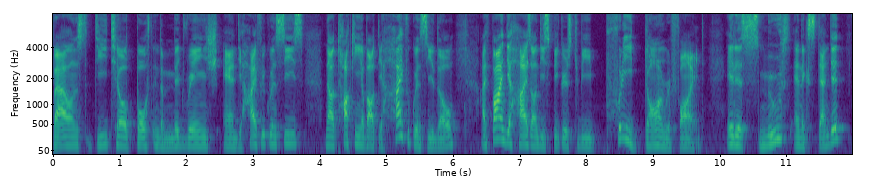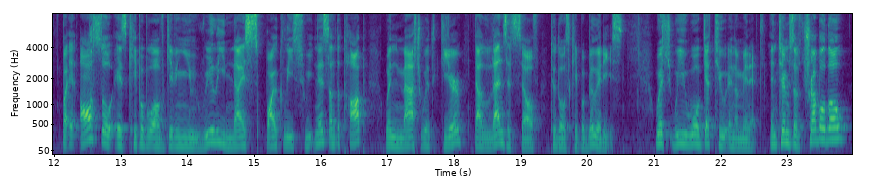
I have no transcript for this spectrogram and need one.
balanced detail both in the mid-range and the high frequencies. Now talking about the high frequency though, I find the highs on these speakers to be pretty darn refined. It is smooth and extended, but it also is capable of giving you really nice sparkly sweetness on the top when matched with gear that lends itself to those capabilities, which we will get to in a minute. In terms of treble though,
